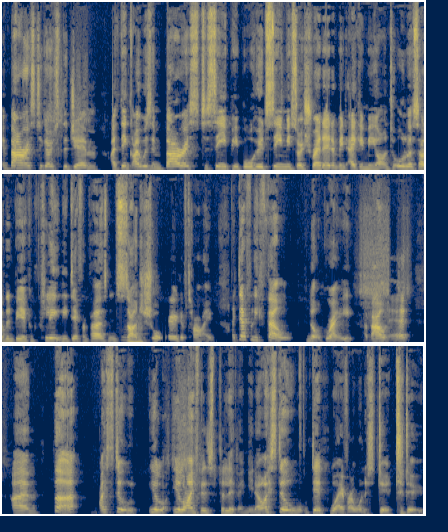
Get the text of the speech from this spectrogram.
embarrassed to go to the gym. I think I was embarrassed to see people who had seen me so shredded and been egging me on to all of a sudden be a completely different person in such mm. a short period of time. I definitely felt not great about it. Um, but I still your your life is for living, you know. I still did whatever I wanted to do to do.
